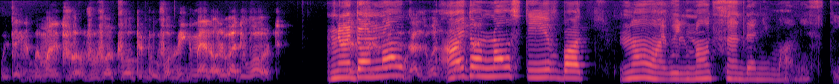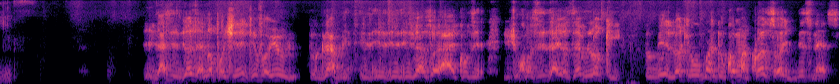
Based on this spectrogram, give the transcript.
we, take money for, for, for people for big men all over the world. I don't know. I don't know, Steve, but no, I will not send any money, Steve. That is just an opportunity for you to grab it. So, I consider, you should consider yourself lucky to be a lucky woman to come across such business.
